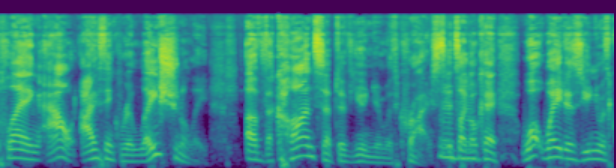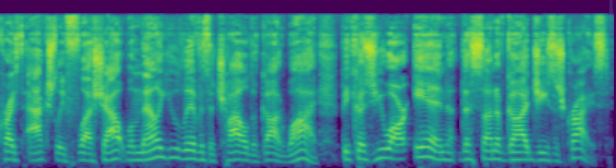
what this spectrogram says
playing out, I think, relationally of the concept of union with Christ. Mm-hmm. It's like, okay, what way does union with Christ actually flesh out? Well, now you live as a child of God. Why? Because you are in the Son of God, Jesus Christ.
